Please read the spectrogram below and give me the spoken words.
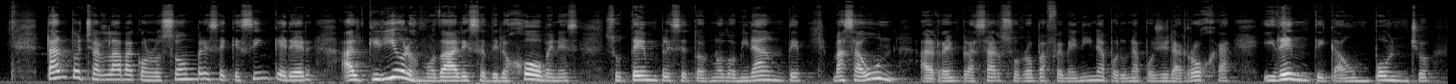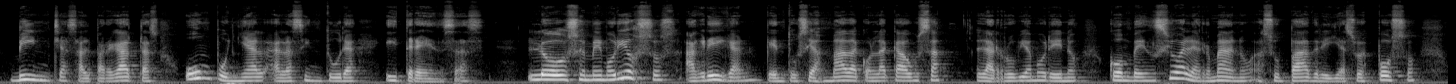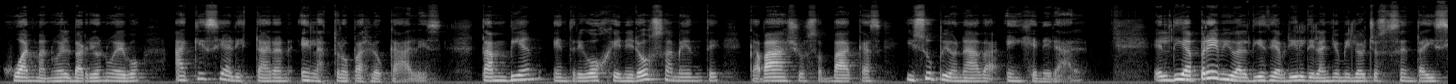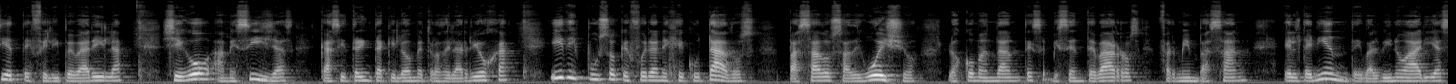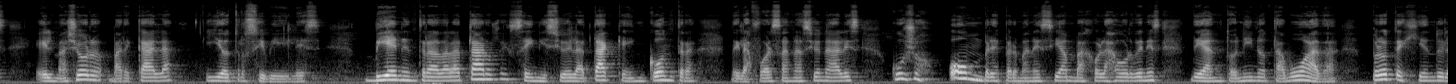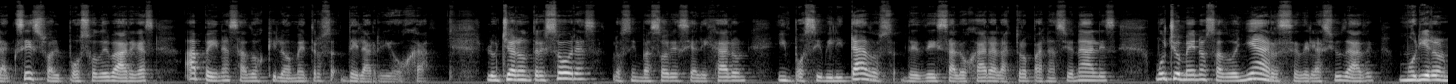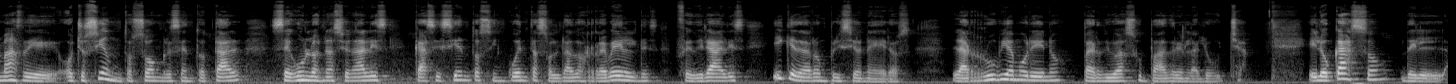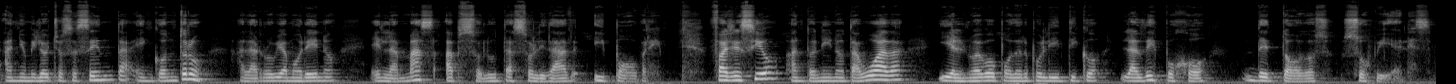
Tanto charlaba con los hombres que sin querer adquirió los modales de los jóvenes, su temple se tornó dominante, más aún al reemplazar su ropa femenina por una pollera roja, idéntica a un poncho, vinchas, alpargatas, un puñal a la cintura y trenzas. Los memoriosos agregan que entusiasmada con la causa, la rubia Moreno convenció al hermano, a su padre y a su esposo, Juan Manuel Barrio Nuevo, a que se alistaran en las tropas locales. También entregó generosamente caballos, vacas y su peonada en general. El día previo al 10 de abril del año 1867, Felipe Varela llegó a Mesillas, casi 30 kilómetros de La Rioja, y dispuso que fueran ejecutados, pasados a degüello, los comandantes Vicente Barros, Fermín Bazán, el teniente Balbino Arias, el mayor Barcala y otros civiles. Bien entrada la tarde, se inició el ataque en contra de las fuerzas nacionales, cuyos hombres permanecían bajo las órdenes de Antonino Taboada, protegiendo el acceso al Pozo de Vargas apenas a dos kilómetros de La Rioja. Lucharon tres horas, los invasores se alejaron imposibilitados de desalojar a las tropas nacionales, mucho menos adueñarse de la ciudad. Murieron más de 800 hombres en total, según los nacionales casi 150 soldados rebeldes federales y quedaron prisioneros. La rubia Moreno perdió a su padre en la lucha. El ocaso del año 1860 encontró a la rubia Moreno en la más absoluta soledad y pobre. Falleció Antonino Tabuada y el nuevo poder político la despojó de todos sus bienes.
